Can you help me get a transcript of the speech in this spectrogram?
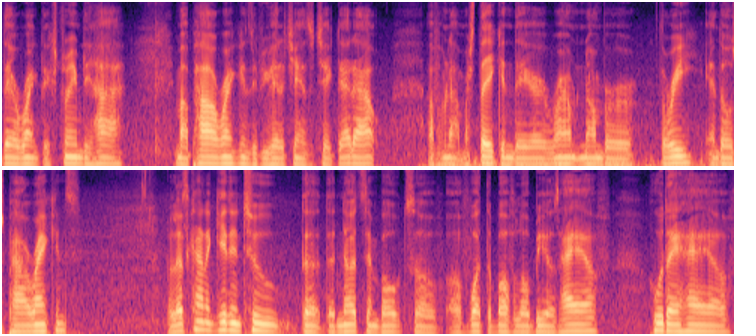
They're ranked extremely high. In my power rankings, if you had a chance to check that out, if I'm not mistaken, they're ranked number three in those power rankings. But let's kind of get into the, the nuts and bolts of, of what the Buffalo Bills have, who they have,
